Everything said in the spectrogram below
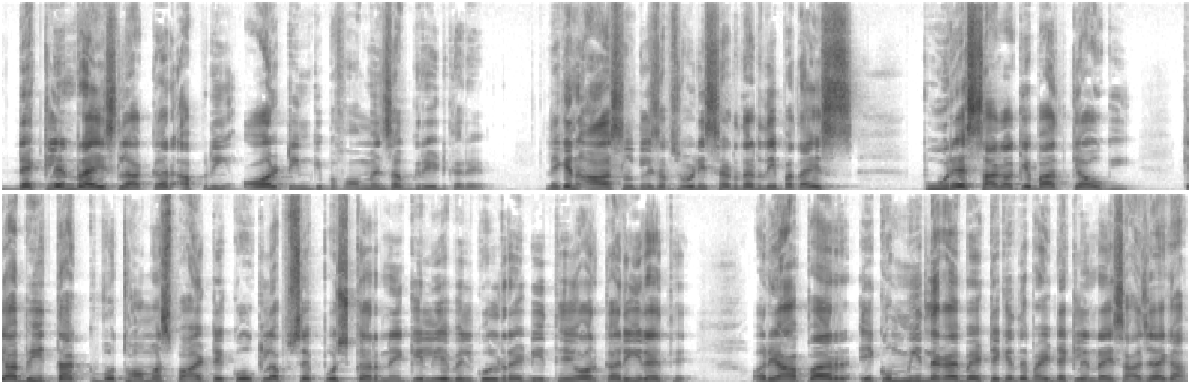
डेक्लन राइस लाकर अपनी और टीम की परफॉर्मेंस अपग्रेड करे। लेकिन आर्सनल के लिए सबसे बड़ी सरदर्दी, पता है इस पूरे सागा के बाद क्या होगी? कि अभी तक वो थॉमस पार्टे को क्लब से पुश करने के लिए बिल्कुल रेडी थे और कर ही रहे थे। और यहाँ पर एक उम्मीद लगाए बैठे कि तो भाई डेक्लिन राइस आ जाएगा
